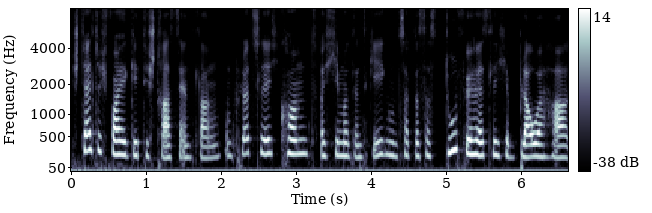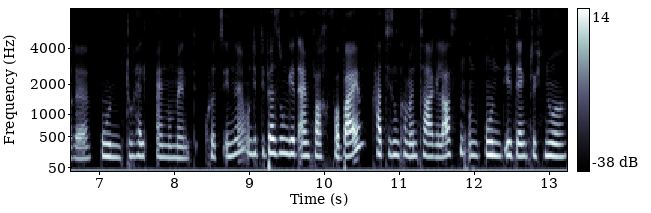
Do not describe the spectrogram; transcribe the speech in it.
Stellt euch vor, ihr geht die Straße entlang und plötzlich kommt euch jemand entgegen und sagt, was hast du für hässliche blaue Haare? Und du hältst einen Moment kurz inne und die Person geht einfach vorbei, hat diesen Kommentar gelassen und, und ihr denkt euch nur,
